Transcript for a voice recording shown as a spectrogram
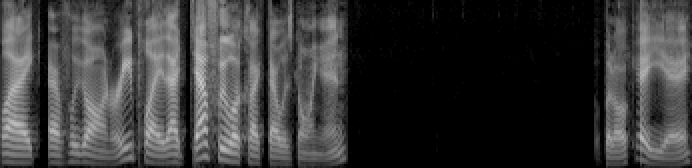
Like, if we go on replay, that definitely looked like that was going in. But okay, EA.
